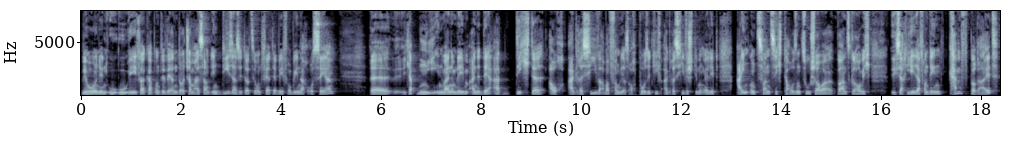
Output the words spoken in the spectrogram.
Wir holen den UEFA Cup und wir werden deutscher Meister. Und in dieser Situation fährt der BVB nach Auxerre äh, ich habe nie in meinem Leben eine derart dichte, auch aggressive, aber von mir aus auch positiv aggressive Stimmung erlebt. 21.000 Zuschauer waren es, glaube ich. Ich sage, jeder von denen kampfbereit.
